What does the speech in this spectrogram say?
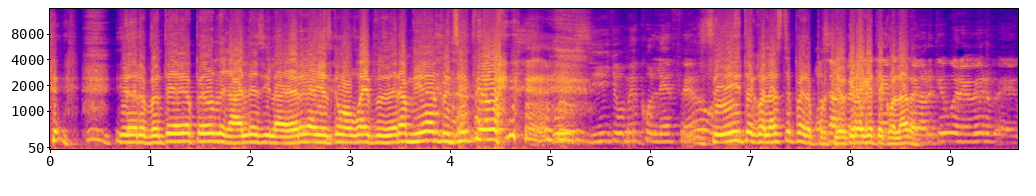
y de repente ya había pedos legales y la verga. Y es como, güey, pues era mío al principio, güey. Pues sí, yo me colé feo. Sí, te colaste, pero porque sea, yo quería que te colara. Peor que Wherever, eh,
